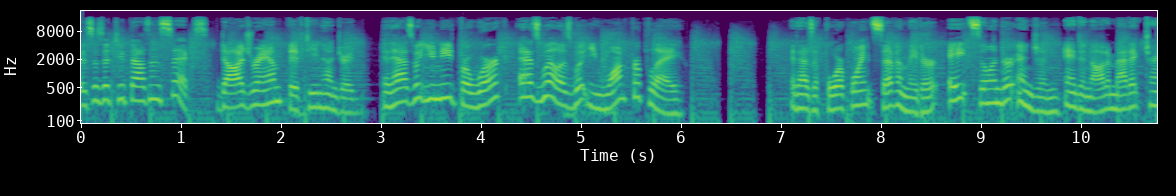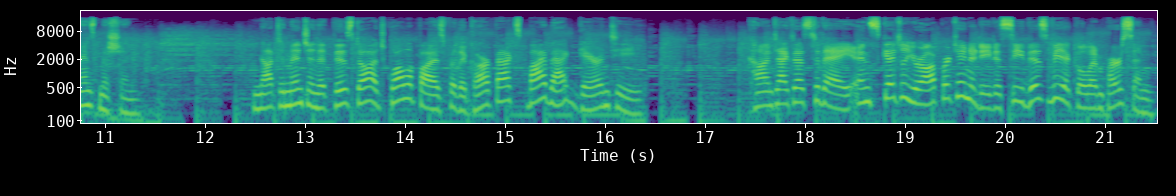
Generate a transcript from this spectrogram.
This is a 2006 Dodge Ram 1500. It has what you need for work as well as what you want for play. It has a 4.7 liter, 8 cylinder engine and an automatic transmission. Not to mention that this Dodge qualifies for the Carfax buyback guarantee. Contact us today and schedule your opportunity to see this vehicle in person.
